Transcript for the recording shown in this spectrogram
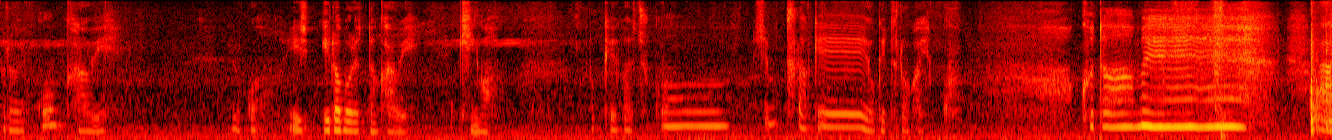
들어있고 가위 요거 이- 잃어버렸던 가위 깅어 이렇게 해가지고 심플하게 여기 들어가 있고. 그 다음에 아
